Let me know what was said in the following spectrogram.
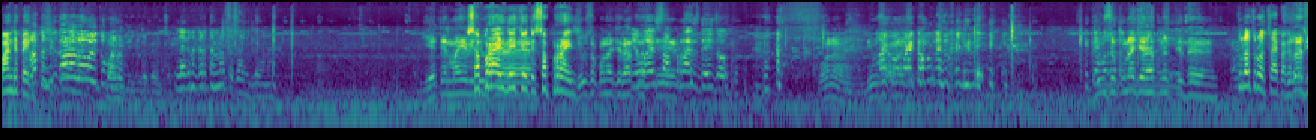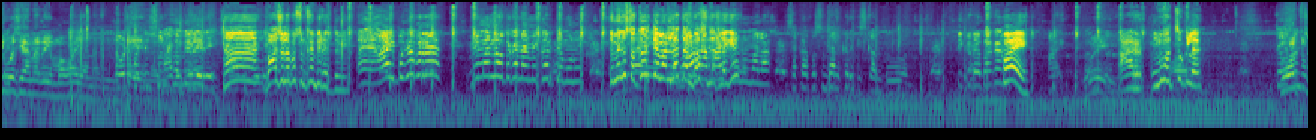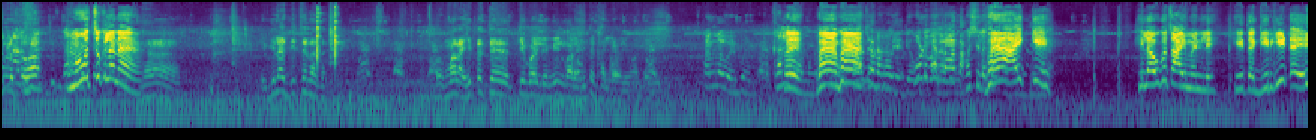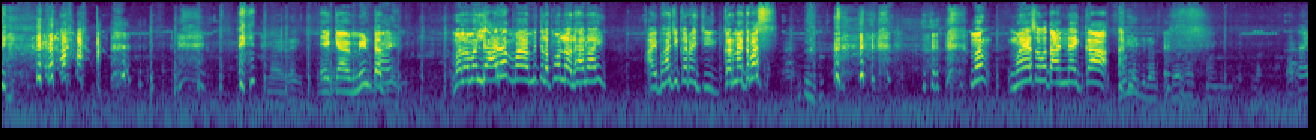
पाणी द्या पहिला. आता कळलं होय तुम्हाला. पाणी दे तिला प्यायचं. लग्न करताना नव्हतं सांगितलं म्हणा. येते न माई सरप्राईज द्यायचे होते सरप्राईज दिवसा कोणाची राहत तेव्हा नसते. सरप्राईज द्यायचं होतं. हो ना दिवसा अगं, माय खबर नाही दुखायली रे. दिवसा कोणाची राहत नसते तर. तुलाच रोज तुझा. दिवस येणार आहे मवा येणार आहे, एवढे मोठे सून माझे खंबीर गेले आहे. रे हा बाजूला बसून खंबीर आहेत तुम्ही. आई, बघा बरं. मी म्हणलं होतं का नाही मी करते म्हणून. तुम्ही नुसतं करते म्हणलं तर बसलेत लगे. म्हणून मला. सकाळपासून झालं खरेदीच काम तू. तिकडे बघा. होय. आर मोह चुकलं. तू हो चुकलं तू हा. मोह चुकलं ना. हा. गेला दिसेल आता. बघ मला हिथं ते तिंबायले मी मला हिथं खाल्ल्यावर वाटायला खाल्लं होय होय. होय भया भया. पोट भरलं आता म्हशीला भया ऐक की. हिला उगच आई म्हणले ही तर गिरगिट आहे नाही रे एका मिनिटात. मला म्हणले अरे मा- मी तिला फोन लावला. हॅलो आई. आई भाजी करायची. कर नाही तर बस. मग माझ्यासोबत आण नाही का?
